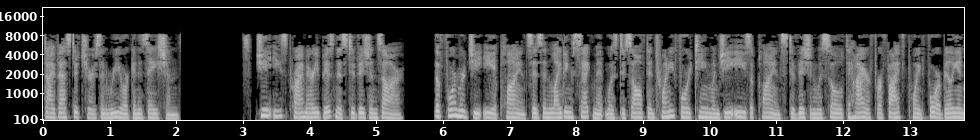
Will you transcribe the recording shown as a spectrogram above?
divestitures, and reorganizations. GE's primary business divisions are the former GE Appliances and Lighting segment was dissolved in 2014 when GE's Appliance division was sold to Haier for $5.4 billion.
